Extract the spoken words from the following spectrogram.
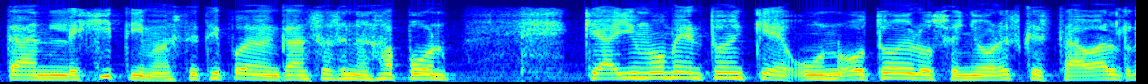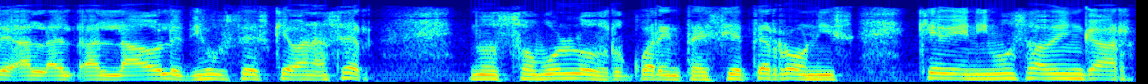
tan legítimo este tipo de venganzas en el Japón que hay un momento en que un otro de los señores que estaba al, al lado les dijo, ¿ustedes qué van a hacer? No somos los 47 ronis que venimos a vengar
